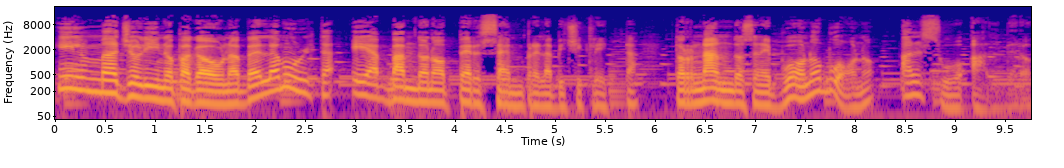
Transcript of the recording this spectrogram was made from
Il maggiolino pagò una bella multa e abbandonò per sempre la bicicletta, tornandosene buono buono al suo albero.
